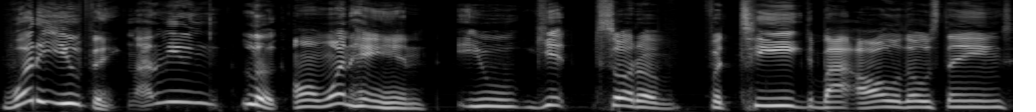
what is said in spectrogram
What do you think? I mean, look, on one hand, you get sort of fatigued by all of those things.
